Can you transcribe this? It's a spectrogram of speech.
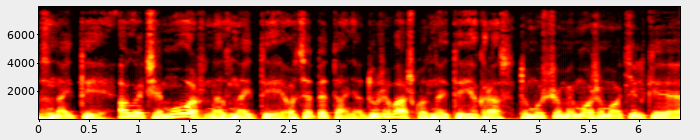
знайти, але чи можна знайти? Оце питання дуже важко знайти якраз, тому що ми можемо тільки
